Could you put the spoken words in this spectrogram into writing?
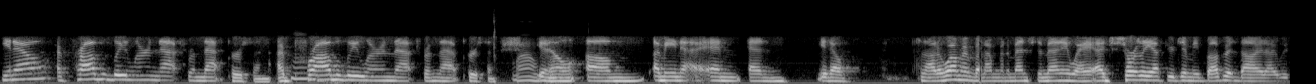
you know, I probably learned that from that person. I mm-hmm. probably learned that from that person. Wow. You know, um, I mean, and, and, you know, it's not a woman, but I'm going to mention him anyway. And shortly after Jimmy Buffett died, I was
